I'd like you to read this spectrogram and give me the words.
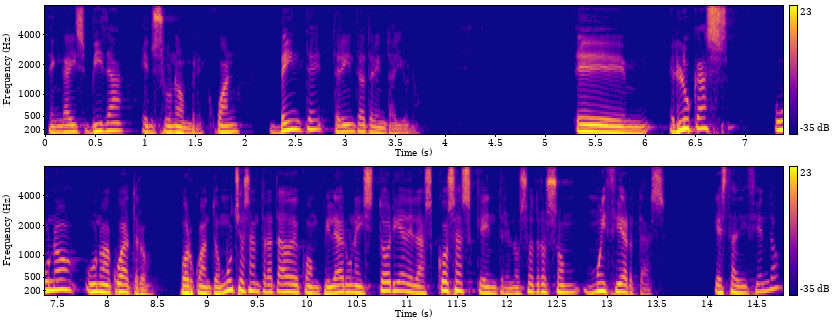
tengáis vida en su nombre. Juan 20, 30, 31. Eh, Lucas 1, 1 a 4. Por cuanto muchos han tratado de compilar una historia de las cosas que entre nosotros son muy ciertas. ¿Qué está diciendo?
